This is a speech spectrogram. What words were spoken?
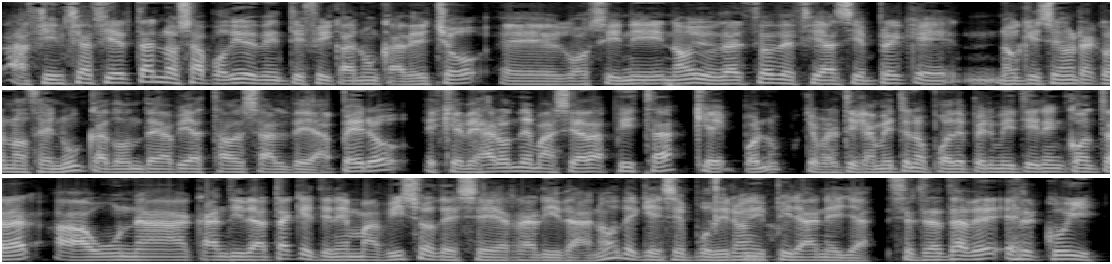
a ciencia cierta no se ha podido identificar nunca. De hecho, eh, Goscinny ¿no? y Uderzo decían siempre que no quisieron reconocer nunca dónde había estado esa aldea, pero es que dejaron demasiadas pistas que, bueno, que prácticamente nos puede permitir encontrar a una candidata que tiene más viso de ser realidad, ¿no? De que se pudieron inspirar en ella. Se trata de Ercuy,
